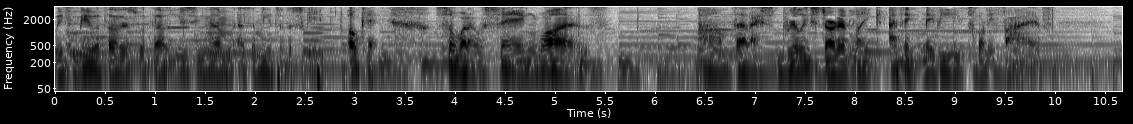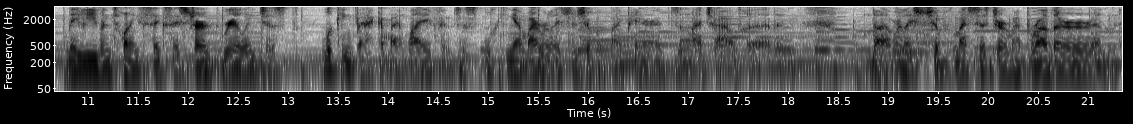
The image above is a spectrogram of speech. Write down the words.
we can be with others without using them as a means of escape. Okay, so what I was saying was um, that I really started, like, I think maybe 25, maybe even 26. I started really just looking back at my life and just looking at my relationship with my parents and my childhood and the relationship with my sister and my brother and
